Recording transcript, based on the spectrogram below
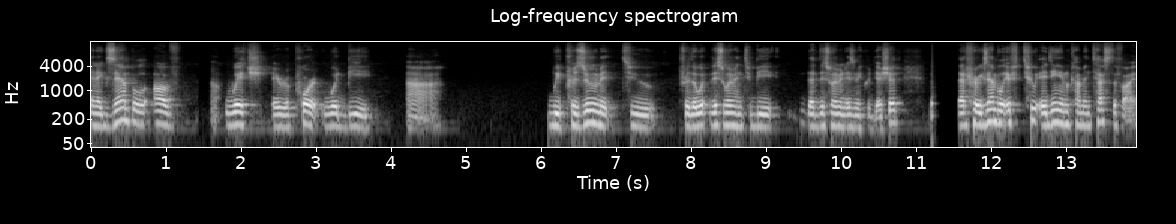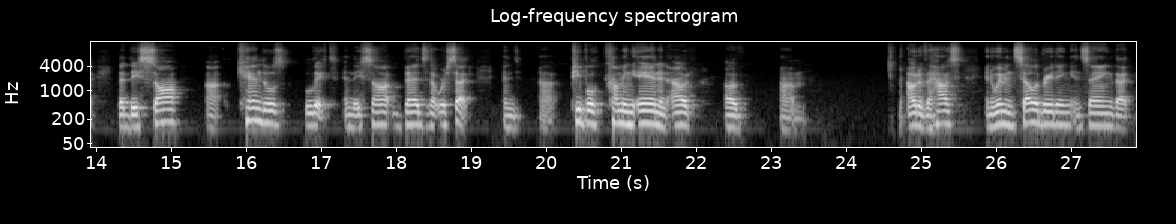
an example of uh, which a report would be uh, we presume it to for the this woman to be that this woman is mikudeshet. That, for example, if two edim come and testify that they saw uh, candles lit and they saw beds that were set and uh, people coming in and out of um, out of the house and women celebrating and saying that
